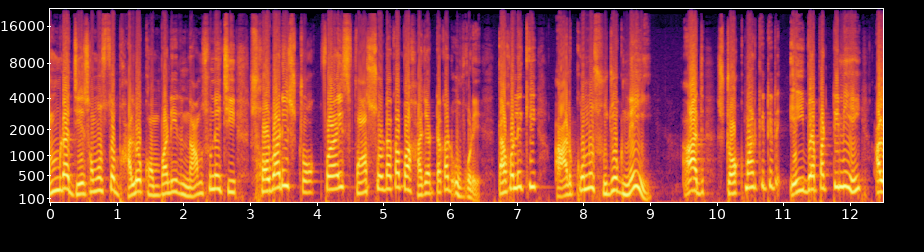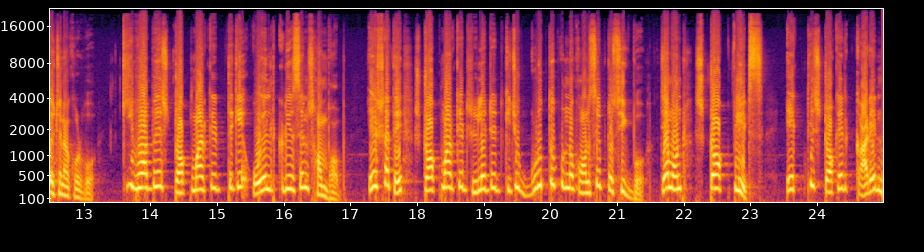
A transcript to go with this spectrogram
আমরা যে সমস্ত ভালো কোম্পানির নাম শুনেছি, সবারই স্টক প্রাইস পাঁচশো টাকা বা হাজার টাকার উপরে। তাহলে কি আর কোনো সুযোগ নেই? আজ স্টক মার্কেটের এই ব্যাপারটি নিয়েই আলোচনা করব। কীভাবে স্টক মার্কেট থেকে ওয়েলথ ক্রিয়েশন সম্ভব? এর সাথে স্টক মার্কেট রিলেটেড কিছু গুরুত্বপূর্ণ কনসেপ্টও শিখব। যেমন স্টক ফ্লিটস একটি স্টকের কারেন্ট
